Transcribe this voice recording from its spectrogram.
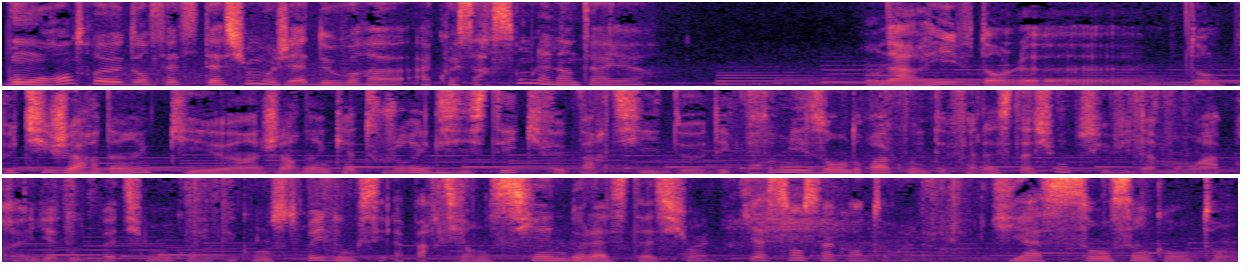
Bon, on rentre dans cette station. Moi, j'ai hâte de voir à, à quoi ça ressemble à l'intérieur. On arrive dans le, dans le petit jardin, qui est un jardin qui a toujours existé, qui fait partie de- des premiers endroits qui ont été faits à la station, parce qu'évidemment, après, il y a d'autres bâtiments qui ont été construits, donc c'est la partie ancienne de la station, Qui a 150 ans. alors. qui a 150 ans.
